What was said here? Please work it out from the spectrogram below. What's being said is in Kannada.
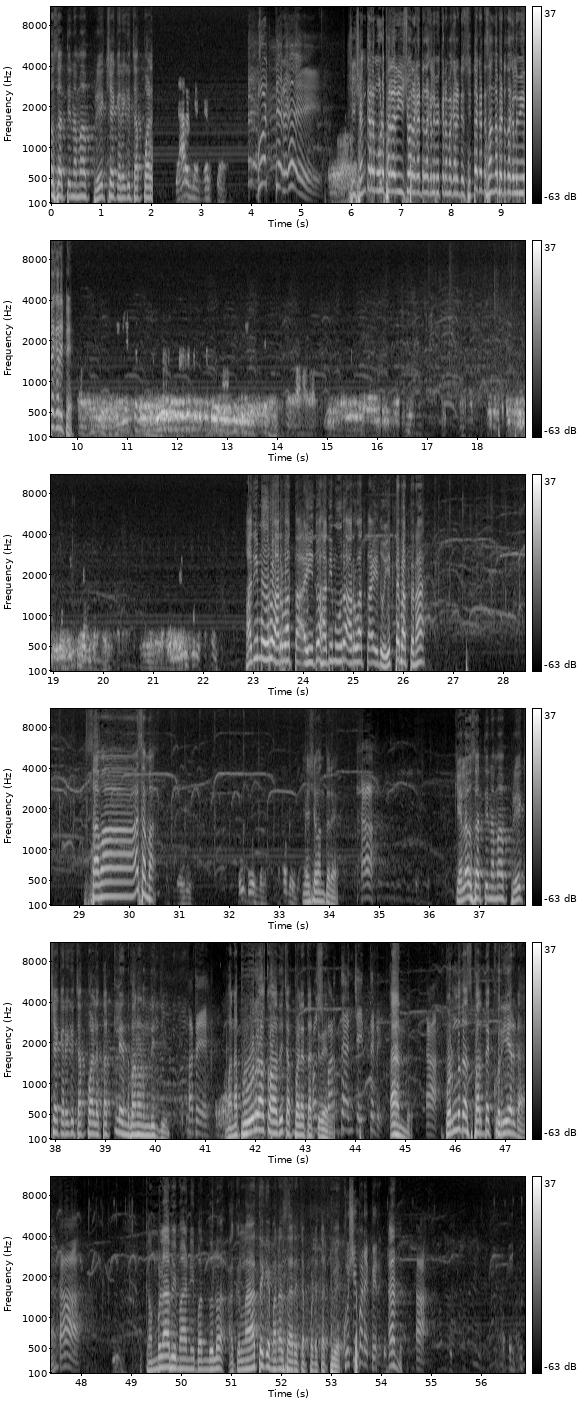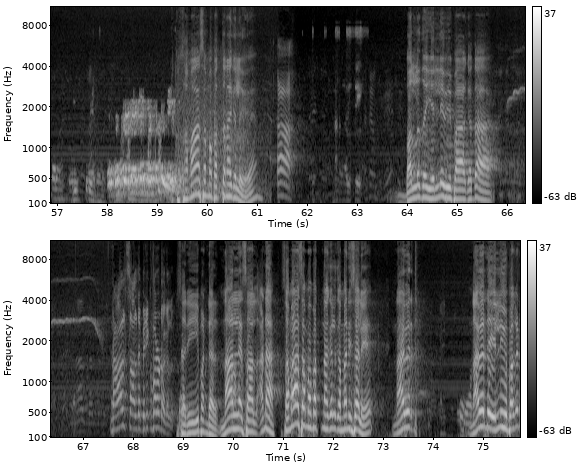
ಸರ್ತಿ ನಮ್ಮ ಪ್ರೇಕ್ಷಕರಿಗೆ ಚಪ್ಪಾಳೆ. ಶ್ರೀ ಶಂಕರ ಮೂಡಫರ ಈಶ್ವರ ಘಟ್ಟದಗಲು ವಿಕ್ರಮ ಕರೆಟ್ಟೆ ಸಿದ್ಧಘಟ್ಟ ಸಂಘ ಬೆಟ್ಟದಗಲು ವೀರ ಕರೆಟ್ಟೆ ಹದಿಮೂರು ಅರವತ್ತ ಐದು ಹದಿಮೂರು ಅರವತ್ತೈದು ಇತ್ತೆ ಬತ್ತನ ಸಮ ಸಮ. ಯಶವಂತರೇ. ಕೆಲವು ಸರ್ತಿ ನಮ್ಮ ಪ್ರೇಕ್ಷಕರಿಗೆ ಚಪ್ಪಾಳೆ ತಟ್ಲೆ ಎಂದು ಅದೇ ಮನಪೂರ್ವಕವಾದ ಚಪ್ಪಾಳೆ ತಟ್ಟುವೆ ಅಂದು. ಪೊರ್ಲುದ ಸ್ಪರ್ಧೆ ಕೊರಿಯರ್ಡ. ಕಂಬಳಾಭಿಮಾನಿ ಬಂದುಲು ಅಕಲ್ನಾತೆಗೆ ಮನಸಾರೆ ಚಪ್ಪಾಳೆ ತಟ್ಟುವೆ. ಖುಷಿ ಪಡೆ ಅಂದ್. ಸಮಾಸಮ ಭತ್ತನಾಗಲಿ ಬಲ್ಲದ ಎಲ್ಲಿ ವಿಭಾಗದ? ಸರಿ ಬಂಡಾರ ನಾಲ್ನೇ ಸಾಲ್. ಅಣ್ಣ ಸಮಾಸಮ ಭತ್ತನಾಗಲಿ ಗಮನಿಸಲೆ. ನಾವೇರ್ದ ನಾವೆರ್ದ ಎಲ್ಲಿ ವಿಭಾಗದ?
